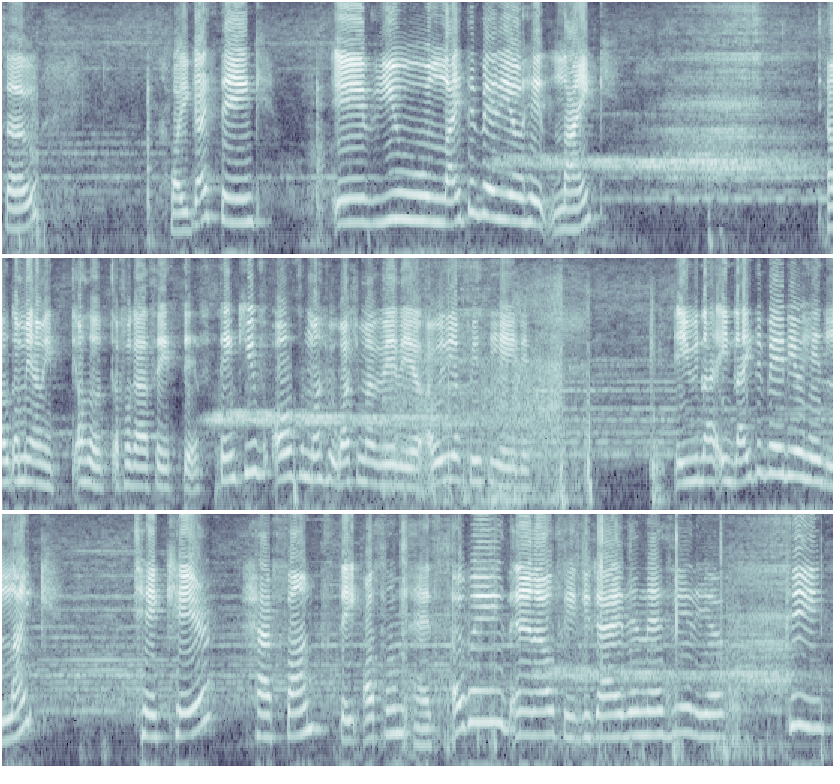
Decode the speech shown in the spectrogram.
So, what you guys think? If you like the video, hit like. I mean, I mean, also, I forgot to say this. Thank you all so much for watching my video. I really appreciate it. If you like, if you like the video, hit like. Take care. Have fun. Stay awesome as always. And I'll see you guys in the next video. Peace.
